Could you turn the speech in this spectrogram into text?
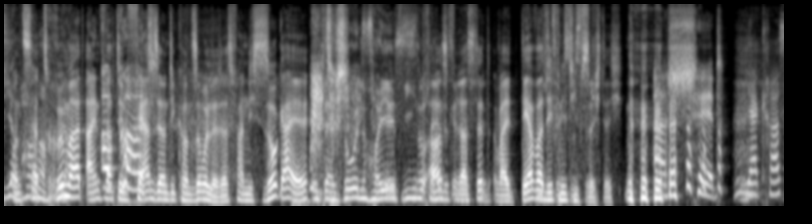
Ja, und zertrümmert einfach Oh den Gott. Fernseher und die Konsole. Das fand ich so geil. Und der Sohn heult ist wie ein so kleines ausgerastet, Mädchen. weil der war Richtig definitiv süchtig. Ah, shit. Ja, krass.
